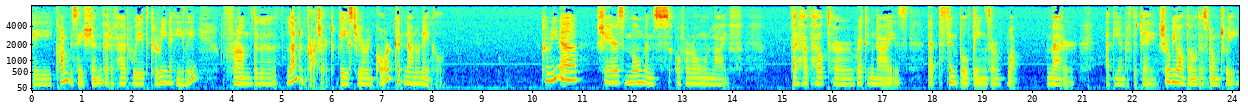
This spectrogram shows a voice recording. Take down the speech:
a conversation that I've had with Karina Healy from the Lantern Project based here in Cork at Nano Nanonagle. Karina shares moments of her own life that have helped her recognize that the simple things are what matter at the end of the day. Sure, we all know this, don't we?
